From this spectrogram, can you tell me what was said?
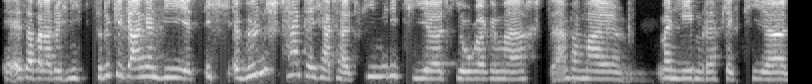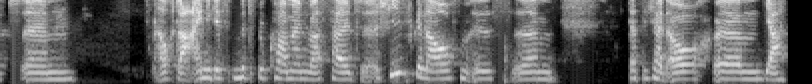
Er ist aber dadurch nicht zurückgegangen, wie jetzt ich erwünscht hatte. Ich hatte halt viel meditiert, Yoga gemacht, einfach mal mein Leben reflektiert, ähm, auch da einiges mitbekommen, was halt äh, schief gelaufen ist. Ähm, dass ich halt auch ähm, ja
